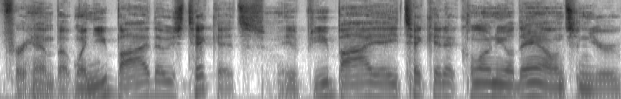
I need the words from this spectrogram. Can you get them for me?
for him. But when you buy those tickets, if you buy a ticket at Colonial Downs and you're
